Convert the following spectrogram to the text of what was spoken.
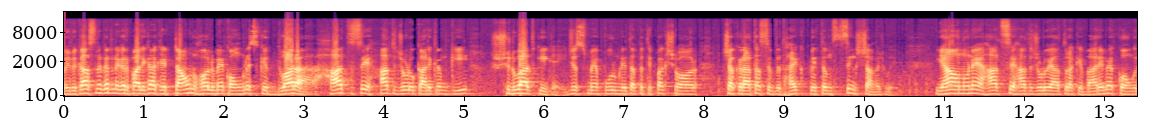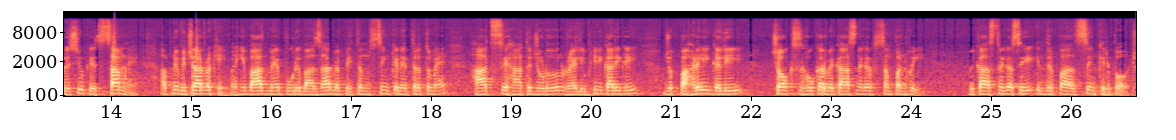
वहीं विकासनगर नगर पालिका के टाउन हॉल में कांग्रेस के द्वारा हाथ से हाथ जोड़ो कार्यक्रम की शुरुआत की गई, जिसमें पूर्व नेता प्रतिपक्ष और चक्राता से विधायक प्रीतम सिंह शामिल हुए। यहाँ उन्होंने हाथ से हाथ जोड़ो यात्रा के बारे में कांग्रेसियों के सामने अपने विचार रखे। वहीं बाद में पूरे बाज़ार में प्रीतम सिंह के नेतृत्व में हाथ से हाथ जोड़ो रैली भी निकाली गई, जो पहाड़ी गली चौक से होकर विकासनगर संपन्न हुई। विकासनगर से इंद्रपाल सिंह की रिपोर्ट।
